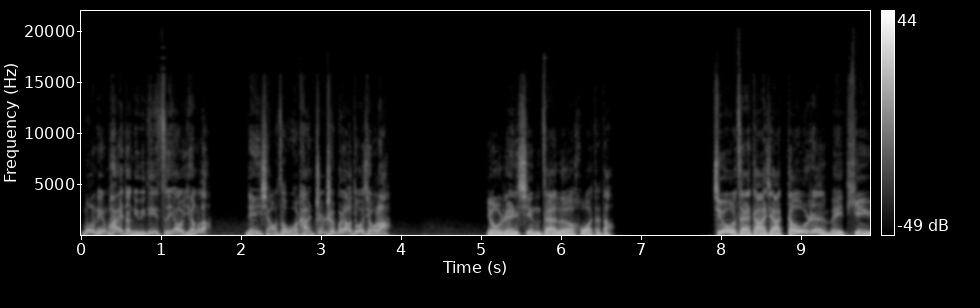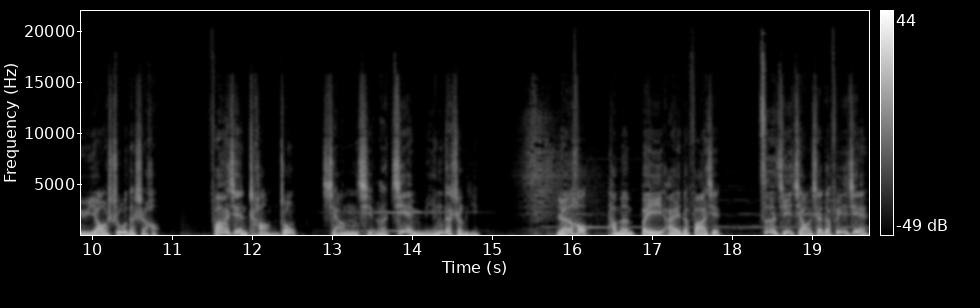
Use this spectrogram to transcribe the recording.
梦灵派的女弟子要赢了，那小子我看支持不了多久了。有人幸灾乐祸的道。就在大家都认为天宇要输的时候，发现场中响起了剑鸣的声音。然后他们悲哀地发现，自己脚下的飞剑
